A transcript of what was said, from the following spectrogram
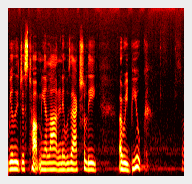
really just taught me a lot, and it was actually a rebuke. So.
